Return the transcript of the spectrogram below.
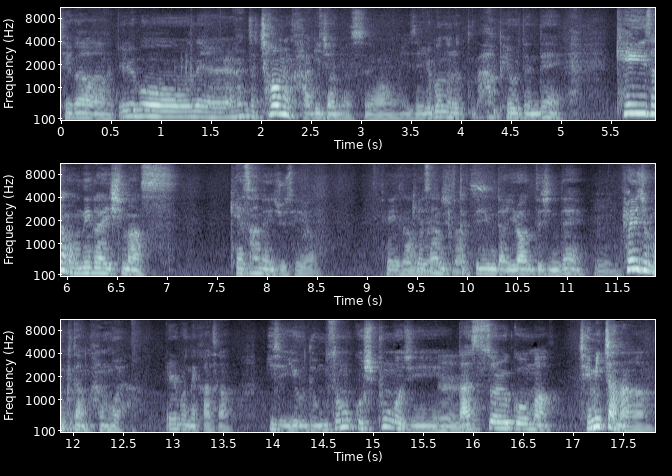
제가 일본을 한창 처음 가기 전이었어요. 이제 일본어를 막 배울 텐데 케이산 오네가이시마스 계산해 주세요. 세이상 계산 부탁드립니다. 이런 뜻인데 음. 편의점을 그다음 가는 거야. 일본에 가서. 이제 이거 너무 써먹고 싶은 거지. 음. 낯설고 막 재밌잖아.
